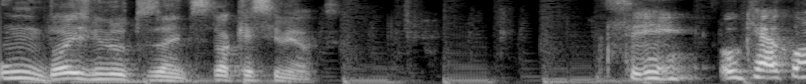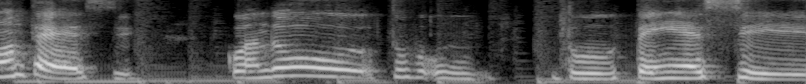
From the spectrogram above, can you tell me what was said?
um, dois minutos antes do aquecimento. Sim, o que acontece? Quando tu, tu tem esse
